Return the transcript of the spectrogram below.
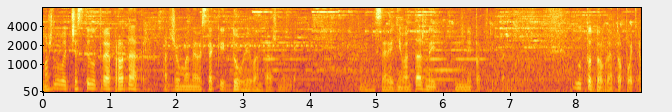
Можливо, частину треба продати, адже у мене ось такий довгий вантажний є. Мені середній вантажний не потрібен. Ну то добре, то потім.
